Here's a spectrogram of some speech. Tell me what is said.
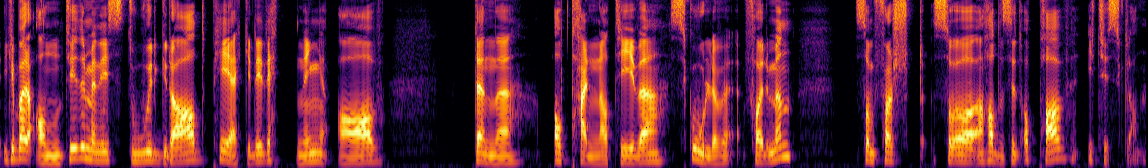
ikke bare antyder, men i stor grad peker i retning av denne alternative skoleformen, som først hadde sitt opphav i Tyskland.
